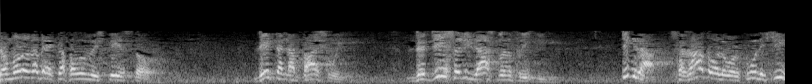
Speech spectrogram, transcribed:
د مرغه به کفه وشته استو دې ته نباش وي د دې سړي لاس باندې پریږي ٹھیک ده سزا به ول ورکول شي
